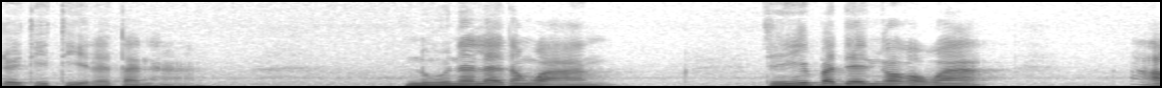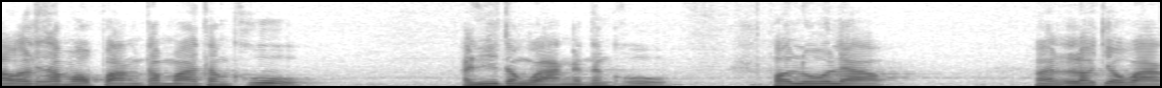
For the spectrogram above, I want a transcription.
ด้วยทิฏฐิและตัณหา หนูนั่นแหละต้องวาง ทีนี้ประเด็นก็บอกว่า เอาถ้ามาฟังธรรมะทั้งคู่ อันนี้ต้องวางกันทั้งคู่ เพราะรู้แล้วว่าเราจะวาง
